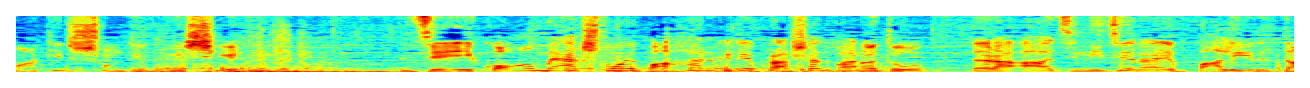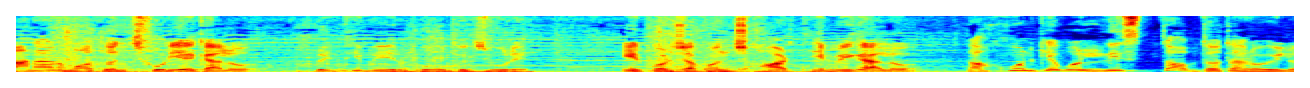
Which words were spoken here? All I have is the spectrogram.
মাটির সঙ্গে মিশিয়ে দিল। যে এই কম এক সময় পাহাড় কেটে প্রাসাদ বানাতো, তারা আজ নিজেরাই বালির দানার মতো ছড়িয়ে গেল পৃথিবীর বুক জুড়ে। এরপর যখন ঝড় থেমে গেল, তখন কেবল নিস্তব্ধতা রইল।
